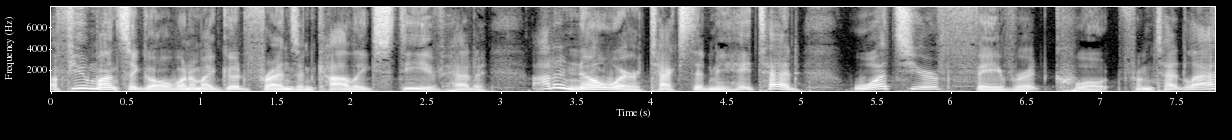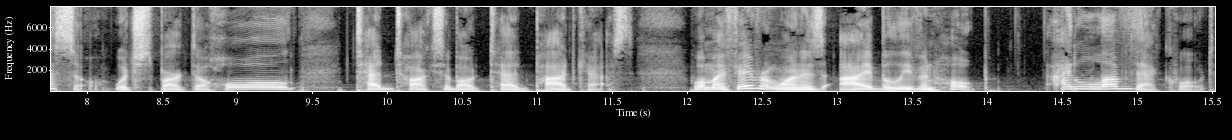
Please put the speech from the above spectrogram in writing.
A few months ago, one of my good friends and colleagues, Steve, had out of nowhere texted me, Hey, Ted, what's your favorite quote from Ted Lasso? Which sparked a whole TED Talks About Ted podcast. Well, my favorite one is I believe in hope. I love that quote.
